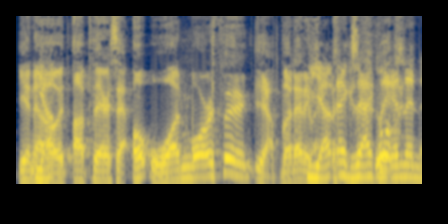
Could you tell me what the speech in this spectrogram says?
You know, Yep. up there saying, "Oh, one more thing." Yeah, but anyway. Yep, exactly. Well, And then-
